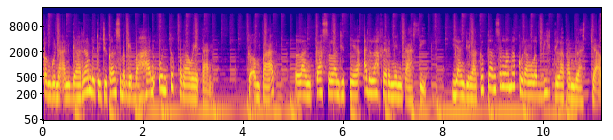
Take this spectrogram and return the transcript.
Penggunaan garam ditujukan sebagai bahan untuk pengawetan. Keempat, langkah selanjutnya adalah fermentasi yang dilakukan selama kurang lebih 18 jam.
